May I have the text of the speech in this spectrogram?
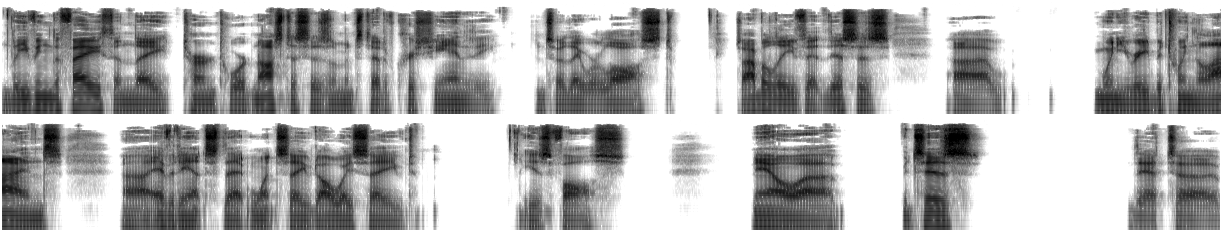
leaving the faith and they turn toward Gnosticism instead of Christianity, and so they were lost. So, I believe that this is, uh, when you read between the lines, uh, evidence that once saved, always saved is false. Now, uh, it says that uh,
